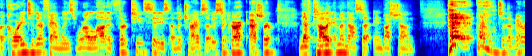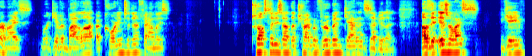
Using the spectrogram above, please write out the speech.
according to their families, were allotted thirteen cities of the tribes of Issachar, Asher, Naphtali, and Manasseh in Bashan. to the Merarites were given by lot according to their families Twelve cities out of the tribe of Reuben, Gad, and Zebulun. Of the Israelites gave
